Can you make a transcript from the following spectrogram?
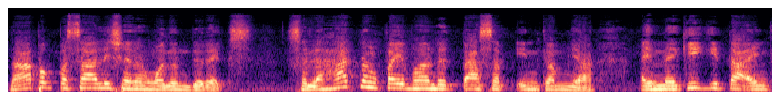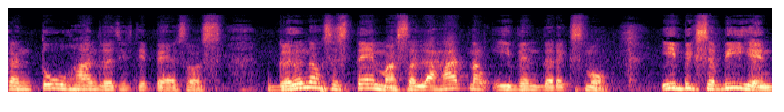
Nakapagpasali siya ng walong directs. Sa lahat ng 500 passive income niya ay may kikitain kang 250 pesos. Ganun ang sistema sa lahat ng even directs mo. Ibig sabihin,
